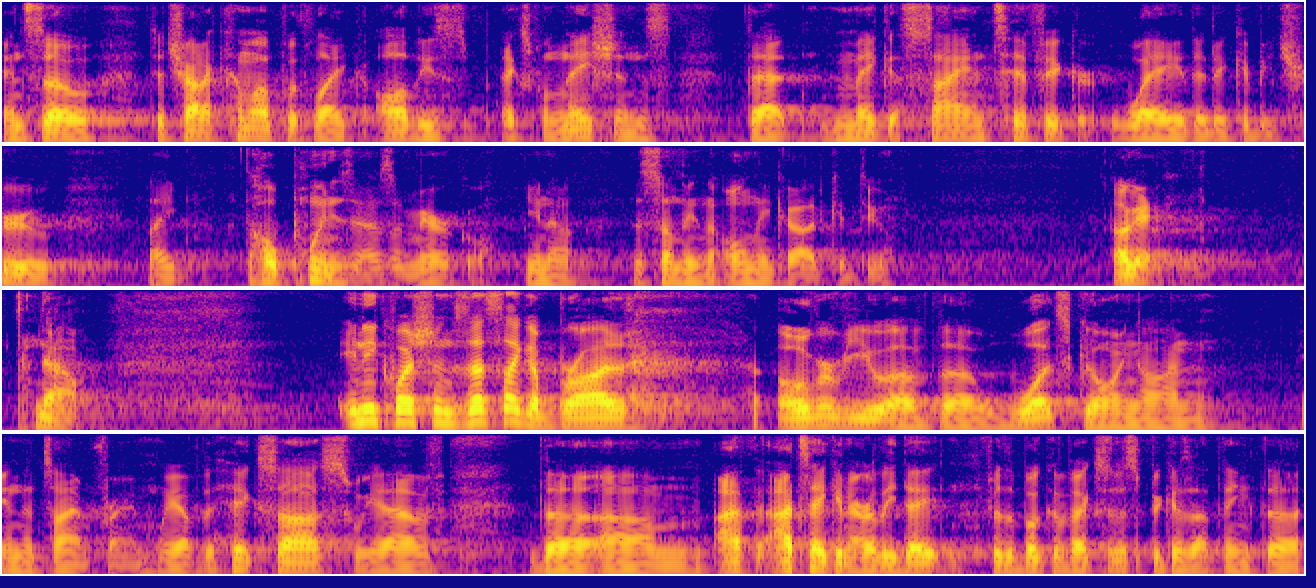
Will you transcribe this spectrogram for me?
And so to try to come up with like all these explanations that make a scientific way that it could be true, like the whole point is that it's a miracle, you know. It's something that only God could do. Okay. Now, any questions? That's like a broad overview of the what's going on in the time frame. We have the Hyksos, we have the um, I, I, take an early date for the book of Exodus because I think the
